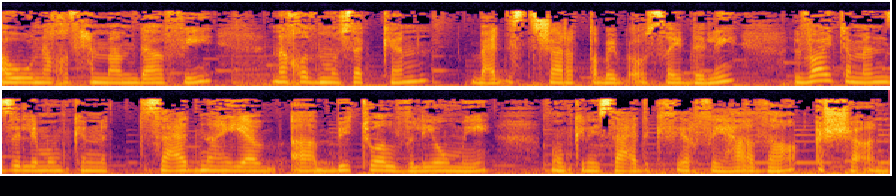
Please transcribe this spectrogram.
أو ناخذ حمام دافي ناخذ مسكن بعد استشارة طبيب أو صيدلي ال vitamins اللي ممكن تساعدنا هي B12 اليومي ممكن يساعد كثير في هذا الشأن.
